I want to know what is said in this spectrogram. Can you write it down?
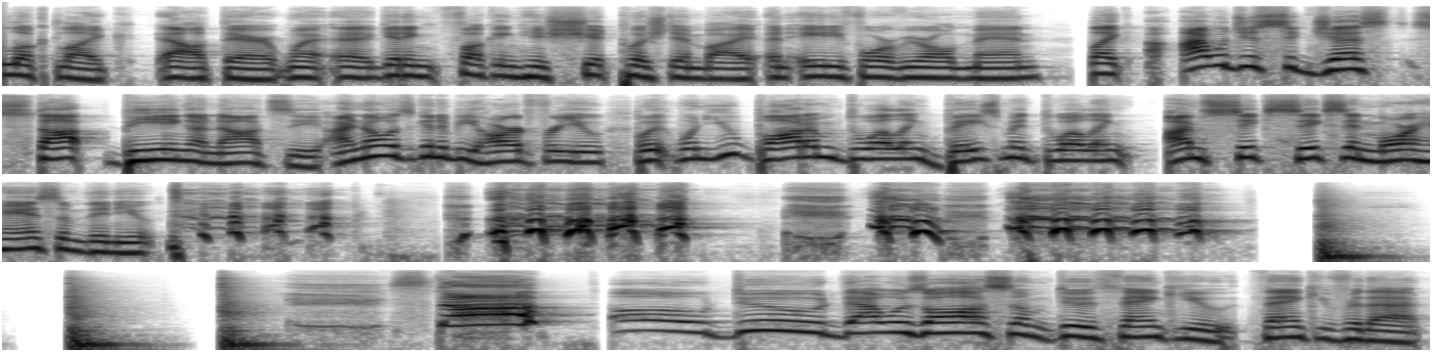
looked like out there when uh, getting fucking his shit pushed in by an 84 year old man. Like, I would just suggest stop being a Nazi. I know it's gonna be hard for you, but when you bottom dwelling, basement dwelling, I'm six six and more handsome than you. Stop! Oh, dude, that was awesome. Dude, thank you. Thank you for that.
